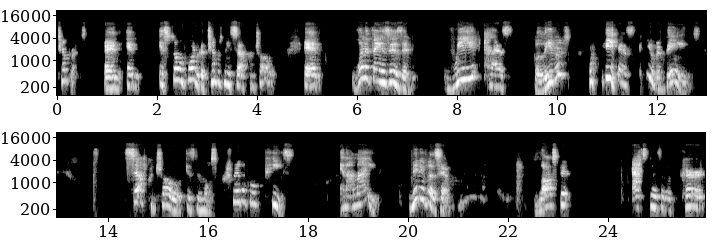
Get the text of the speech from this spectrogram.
temperance. And and it's so important because temperance means self-control. And one of the things is that we as believers, we as human beings, self-control is the most critical piece in our life. Many of us have lost it. Accidents have occurred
